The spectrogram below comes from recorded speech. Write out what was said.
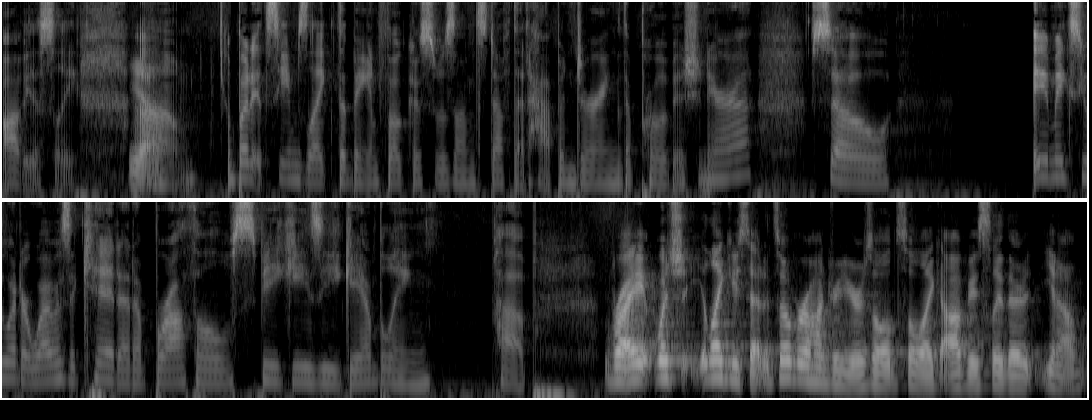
Obviously, Yeah. Um, but it seems like the main focus was on stuff that happened during the Prohibition era, so it makes you wonder why was a kid at a brothel, speakeasy, gambling hub? Right. Which, like you said, it's over hundred years old. So like obviously they're you know.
